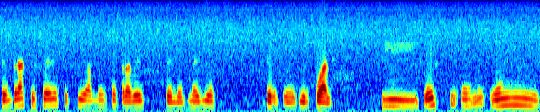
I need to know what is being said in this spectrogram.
tendrá que ser efectivamente a través de los medios de, de virtuales. Y es un,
